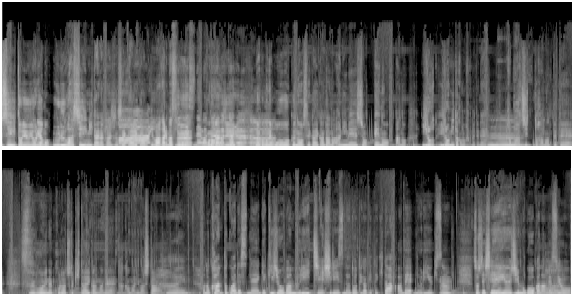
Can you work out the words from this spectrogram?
しいというよりはもう麗しいみたいな感じの世界観ってわかります？この感じ。うん。なんかもうね多くの世界観とあのアニメーション絵のあの色色味とかも含めてね、うん。なんかバチッとはまっててすごいねこれはちょっと期待感がね高まりました。はい、あの監督はですね劇場版「ブリーチ」シリーズなどを手掛けてきた阿部紀之さん、うん。そして声優陣も豪華なんですよ、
